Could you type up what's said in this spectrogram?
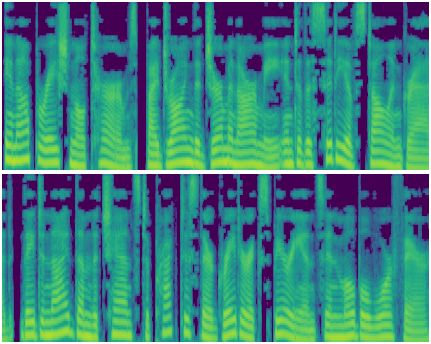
In operational terms, by drawing the German army into the city of Stalingrad, they denied them the chance to practice their greater experience in mobile warfare.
